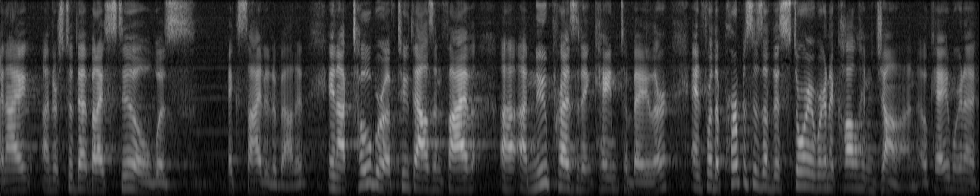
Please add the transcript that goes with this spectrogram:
And I understood that, but I still was excited about it. In October of 2005, uh, a new president came to Baylor, and for the purposes of this story, we're going to call him John, okay? We're going to,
